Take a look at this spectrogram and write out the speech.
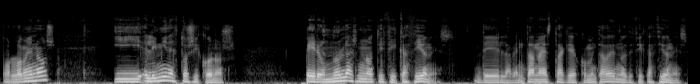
por lo menos, y elimina estos iconos, pero no las notificaciones de la ventana esta que os comentaba de notificaciones,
